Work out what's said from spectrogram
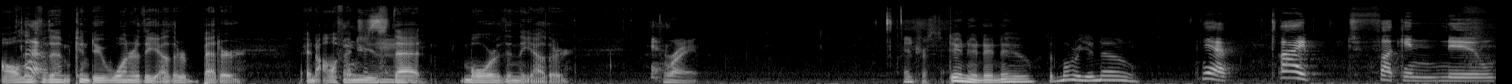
all Oh. of them can do one or the other better, and often use that more than the other. Right. Interesting. Do no no no. The more you know. Yeah, I fucking knew.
